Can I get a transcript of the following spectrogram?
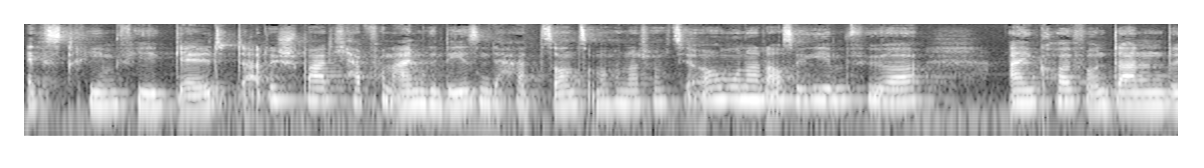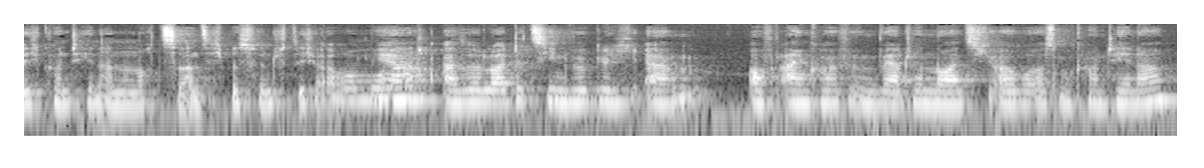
extrem viel Geld dadurch spart. Ich habe von einem gelesen, der hat sonst immer 150 Euro im Monat ausgegeben für Einkäufe und dann durch Container nur noch 20 bis 50 Euro im Monat. Ja, also Leute ziehen wirklich ähm, oft Einkäufe im Wert von 90 Euro aus dem Container.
